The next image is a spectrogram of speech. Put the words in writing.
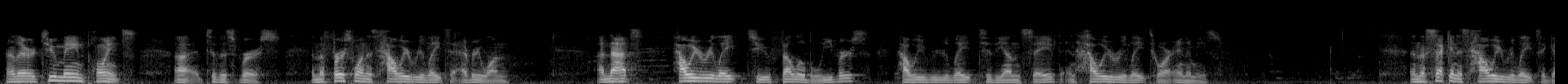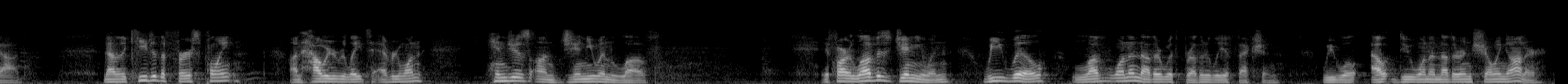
Now, there are two main points uh, to this verse. And the first one is how we relate to everyone. And that's how we relate to fellow believers, how we relate to the unsaved, and how we relate to our enemies. And the second is how we relate to God. Now, the key to the first point on how we relate to everyone hinges on genuine love. If our love is genuine, we will love one another with brotherly affection. We will outdo one another in showing honor.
